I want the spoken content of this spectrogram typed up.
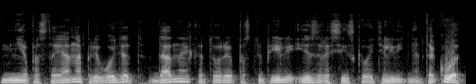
мне постоянно приводят данные, которые поступили из российского телевидения. Так вот,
